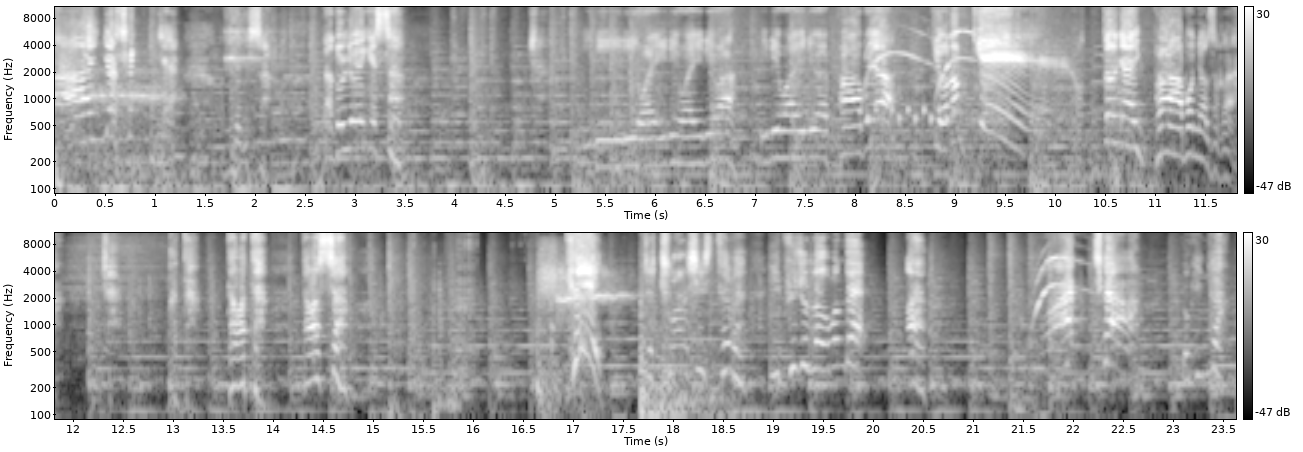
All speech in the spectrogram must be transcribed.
아이 녀석! 안 되겠어 나 돌려야겠어. 자, 이리 이리 와 이리 와 이리 와. 이리 와 이리 와 바보야! 요렇게! 어떠냐 이 바보 녀석아. 자 갔다 다 왔다 다 왔어. 오케이 이제 중앙 시스템에 이 퓨즈를 넣으면 돼 아 아차! 여긴가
